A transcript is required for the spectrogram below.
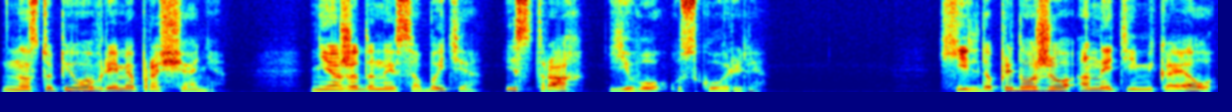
Наступило время прощания. Неожиданные события и страх его ускорили. Хильда предложила Аннете и Микаэлу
